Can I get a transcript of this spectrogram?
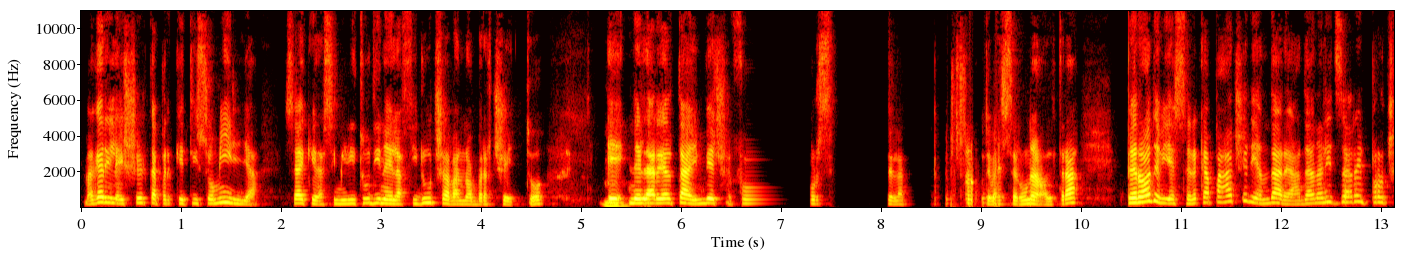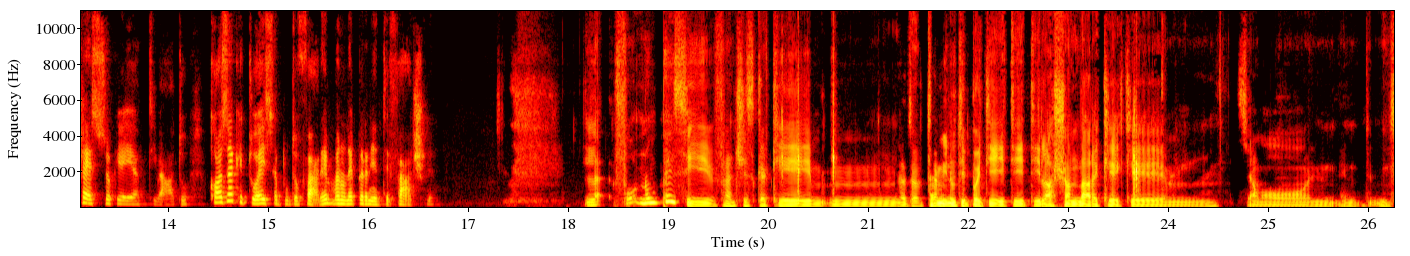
magari l'hai scelta perché ti somiglia, sai che la similitudine e la fiducia vanno a braccetto mm. e nella realtà invece forse la persona poteva essere un'altra, però devi essere capace di andare ad analizzare il processo che hai attivato, cosa che tu hai saputo fare, ma non è per niente facile. La, fo, non pensi, Francesca, che mh, mm, tre minuti poi ti, ti, ti lascio andare che, che mh, mm, siamo in, in, in, ti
